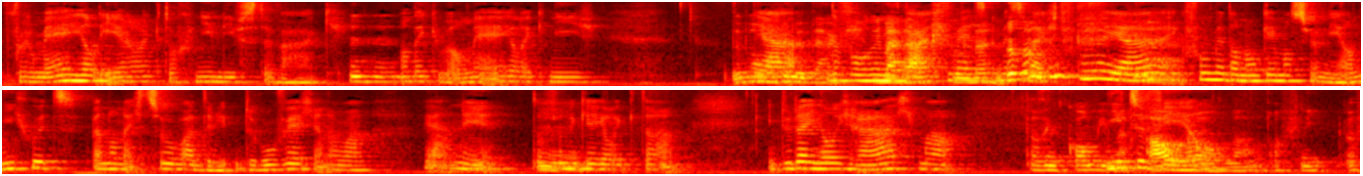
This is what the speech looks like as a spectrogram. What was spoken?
voor mij, heel eerlijk, toch niet liefst te vaak. Want ik wil mij eigenlijk niet... De volgende ja, dag. de volgende dag mij slecht voelen, ja. Ja. Ik voel me dan ook emotioneel niet goed. Ik ben dan echt zo wat droevig en wat... Ja, nee, dat vind ik eigenlijk... Dat, ik doe dat heel graag, maar Dat is een combi Niet met te veel. dan, of niet? Of,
